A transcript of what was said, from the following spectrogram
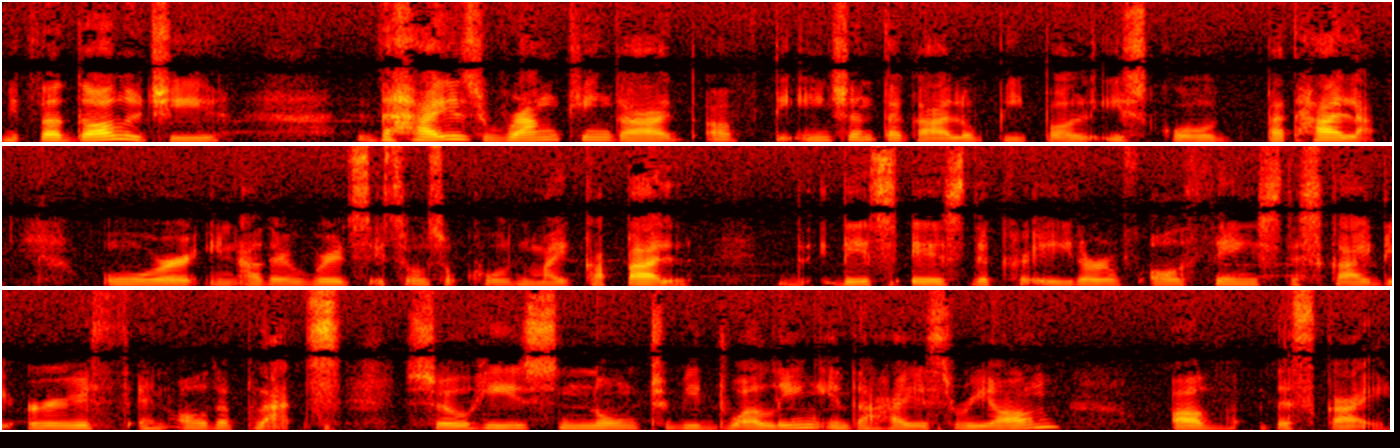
methodology, the highest ranking god of the ancient Tagalog people is called Bathala, or in other words, it's also called Maykapal. This is the creator of all things, the sky, the earth, and all the plants. So he is known to be dwelling in the highest realm of the sky.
